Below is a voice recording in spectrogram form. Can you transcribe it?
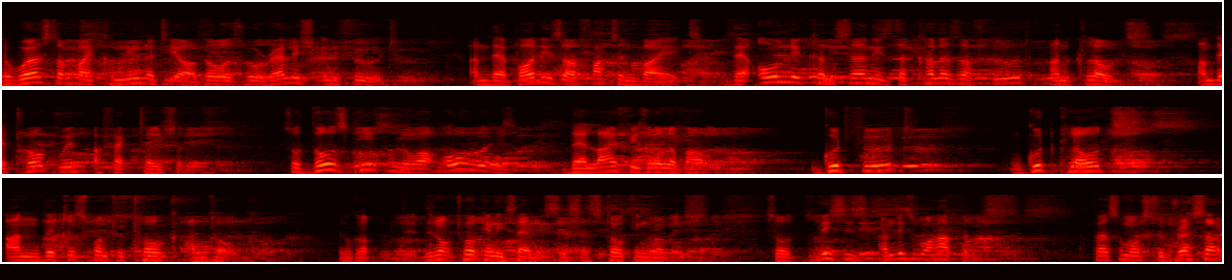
The worst of my community are those who relish in food and their bodies are fattened by it. Their only concern is the colors of food and clothes, and they talk with affectation. So those people who are always, their life is all about good food, good clothes, and they just want to talk and talk. They've got, they don't talk any sense, it's just talking rubbish. So this is, and this is what happens. A person wants to dress up,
